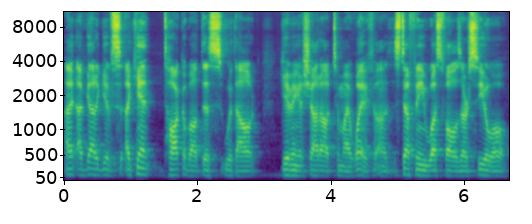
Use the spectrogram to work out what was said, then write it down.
I, have got to give i can't talk about this without giving a shout out to my wife. Uh, stephanie Westphal is our coo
